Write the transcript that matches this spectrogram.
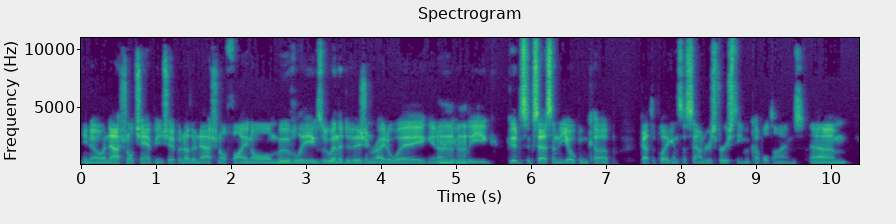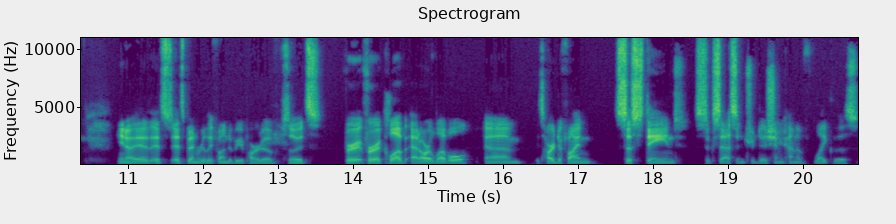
You know, a national championship, another national final, move leagues. We win the division right away in our new Mhm. league. Good success in the Open Cup. Got to play against the Sounders first team a couple times. Um, you know, it, it's it's been really fun to be a part of. So it's for for a club at our level, um, it's hard to find sustained success and tradition kind of like this.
